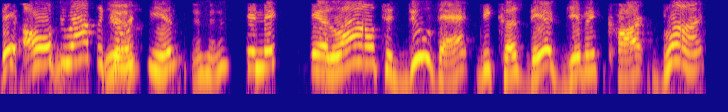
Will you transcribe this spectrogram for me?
They all throughout the Yeah. Caribbean, Mm-hmm. and they they're allowed to do that because they're given carte blanche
